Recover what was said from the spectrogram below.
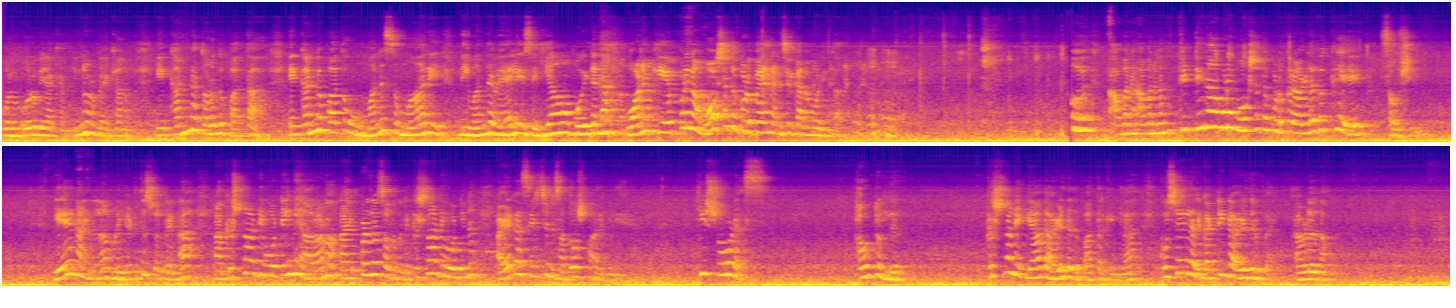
ஒரு ஒரு வியாக்கியானம் இன்னொரு வியாக்கியானம். என் கண்ணை திறந்து பார்த்தா என் கண்ணை பார்த்து உன் மனசு மாறி நீ வந்த வேலையை செய்யாம போயிட்டேன்னா உனக்கு எப்படி நான் மோஷத்தை கொடுப்பேன்னு நினைச்சிருக்கான அவன் அவன் வந்து திட்டினா கூட மோட்சத்தை கொடுக்குற அளவுக்கு சௌஷியம் ஏன் நான் இதெல்லாம் அப்படி எடுத்து சொல்றேன்னா நான் கிருஷ்ணா டிவோட்டின்னு யாரானோ நான் இப்படிதான் சொல்றது கிருஷ்ணா டிவோட்டின்னு அழகா சிரிச்சுட்டு சந்தோஷமா இருக்கீங்க he showed us how to live Krishnan எங்கேயாவது அழுதது பார்த்துருக்கீங்களா? குசேலரை கட்டிட்டு அழுதுருப்பார். அவ்வளவுதான்.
